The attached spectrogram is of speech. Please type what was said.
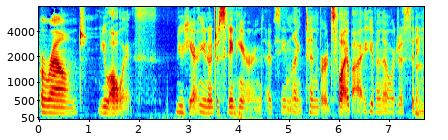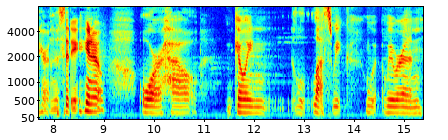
around you always. You hear, you know, just sitting here, and I've seen like 10 birds fly by, even though we're just sitting uh-huh. here in the city, you know, or how going last week, we were in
